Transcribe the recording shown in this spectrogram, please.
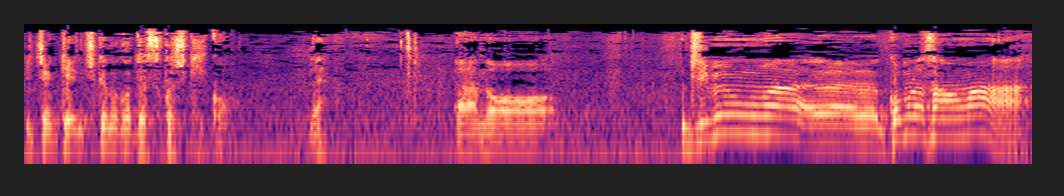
一応建築のこと少し聞こう。ね。あの自分はえー小村さんは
